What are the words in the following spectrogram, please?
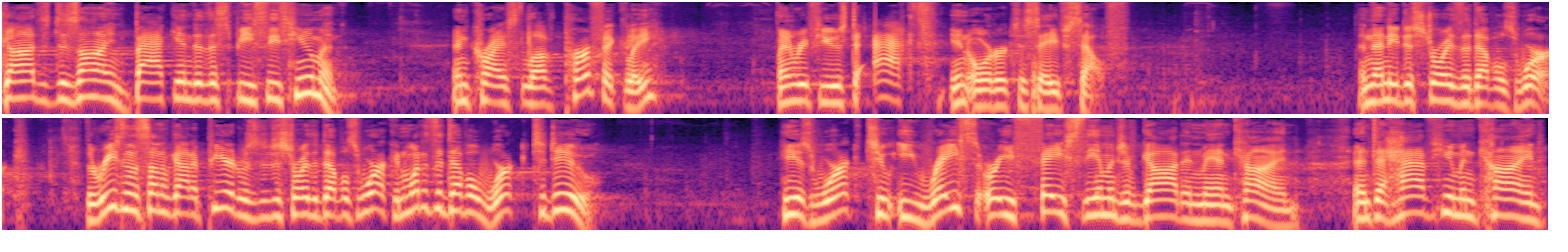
God's design back into the species human. And Christ loved perfectly and refused to act in order to save self. And then he destroys the devil's work. The reason the Son of God appeared was to destroy the devil's work. And what does the devil work to do? He has worked to erase or efface the image of God in mankind and to have humankind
